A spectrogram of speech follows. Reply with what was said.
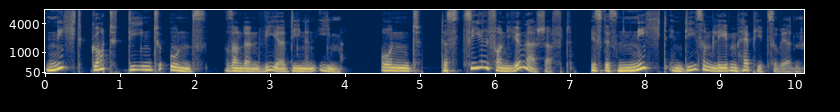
Nicht Gott dient uns, sondern wir dienen ihm. Und das Ziel von Jüngerschaft ist es nicht in diesem Leben happy zu werden,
